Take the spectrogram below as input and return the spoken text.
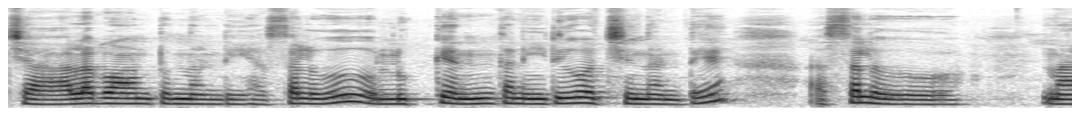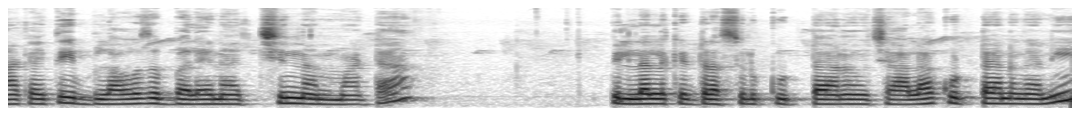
చాలా బాగుంటుందండి. అసలు లుక్ ఎంత నీట్గా వచ్చిందంటే అసలు నాకైతే ఈ బ్లౌజ్ భలే నచ్చిందనమాట పిల్లలకి డ్రెస్సులు కుట్టాను చాలా కుట్టాను కానీ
